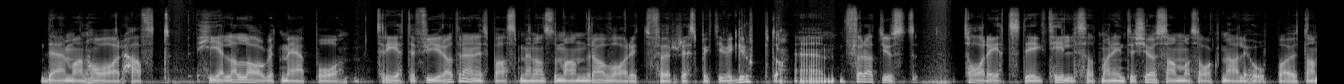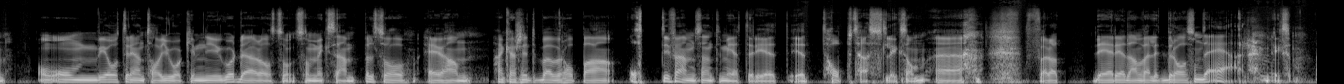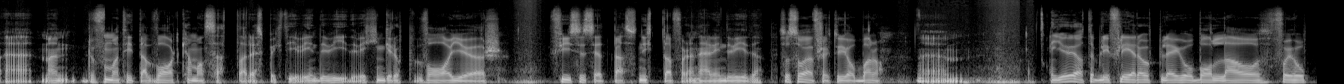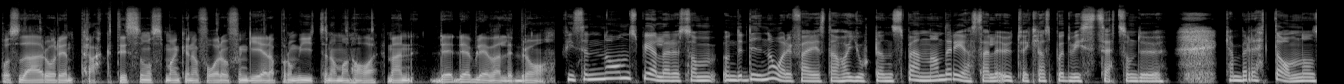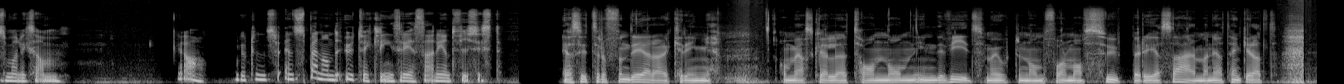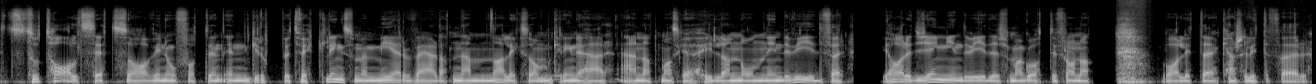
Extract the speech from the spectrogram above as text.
Där man har haft hela laget med på tre till fyra träningspass medan de andra har varit för respektive grupp. Då. Eh, för att just ta det ett steg till så att man inte kör samma sak med allihopa utan om, vi återigen tar Joakim Nygård där då, som, som exempel så är ju han, han kanske inte behöver hoppa 85 centimeter i ett, i ett hopptest. Liksom, eh, för att det är redan väldigt bra som det är. Liksom. Eh, men då får man titta vart kan man sätta respektive individ, i vilken grupp, vad gör fysiskt sett bäst nytta för den här individen. Så så har jag försökt att jobba. Då. Ehm, det gör ju att det blir flera upplägg och bolla och få ihop och sådär. Och rent praktiskt så måste man kunna få det att fungera på de ytorna man har. Men det, det blev väldigt bra. Finns det någon spelare som under dina år i Färjestad har gjort en spännande resa eller utvecklats på ett visst sätt som du kan berätta om? Någon som har liksom, ja, gjort en, en spännande utvecklingsresa rent fysiskt? Jag sitter och funderar kring om jag skulle ta någon individ som har gjort någon form av superresa här. Men jag tänker att totalt sett så har vi nog fått en, en grupputveckling som är mer värd att nämna liksom, kring det här än att man ska hylla någon individ. För vi har ett gäng individer som har gått ifrån att vara lite, kanske lite för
